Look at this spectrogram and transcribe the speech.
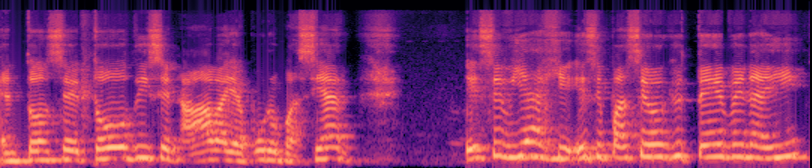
Entonces todos dicen, ah, vaya puro pasear. Ese viaje, ese paseo que ustedes ven ahí,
